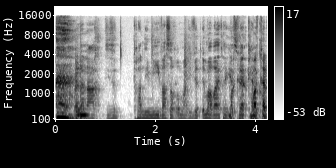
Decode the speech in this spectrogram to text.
weil danach diese Pandemie, was auch immer, die wird immer weitergehen. Mach, kein, mach, kein,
